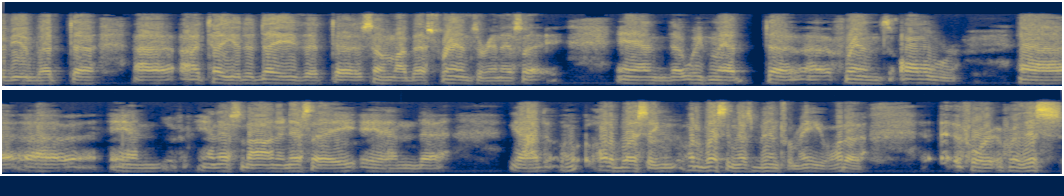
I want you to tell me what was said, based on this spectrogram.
of you, but uh, uh, I tell you today that uh, some of my best friends are in SA, and uh, we've met uh, uh, friends all over uh, uh, and in S-Anon and SA, and uh, God, what a blessing! What a blessing that's been for me. What a for for this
